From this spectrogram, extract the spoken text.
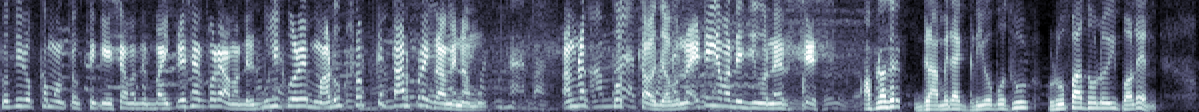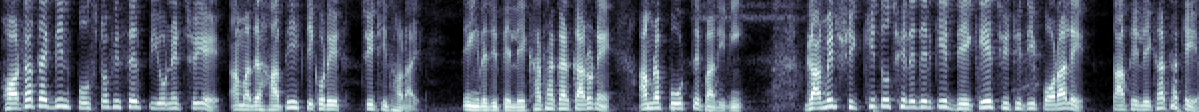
প্রতিরক্ষা মন্ত্রক থেকে এসে আমাদের বাই প্রেশার করে, আমাদের গুলি করে মারুক, সবকে তারপরে গ্রামে নামুক। আমরা কোথাও যাব না, এটাই আমাদের জীবনের শেষ। আপনাদের গ্রামের এক গৃহবধূ রূপা দলুই বলেন হঠাৎ একদিন পোস্ট অফিসের পিয়নের চেয়ে আমাদের হাতে একটি করে চিঠি ধরায়। ইংরেজিতে লেখা থাকার কারণে আমরা পড়তে পারিনি। গ্রামের শিক্ষিত ছেলেদেরকে ডেকে চিঠিটি পড়ালে তাতে লেখা থাকে,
